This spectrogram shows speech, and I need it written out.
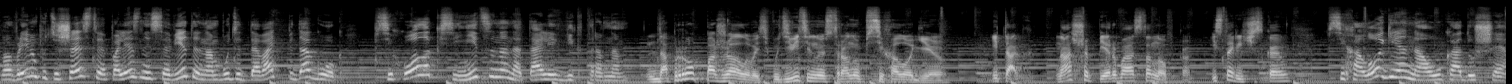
Во время путешествия полезные советы нам будет давать педагог, психолог Синицына Наталья Викторовна. Добро пожаловать в удивительную страну психологию. Итак, наша первая остановка – историческая. Психология – наука о душе.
